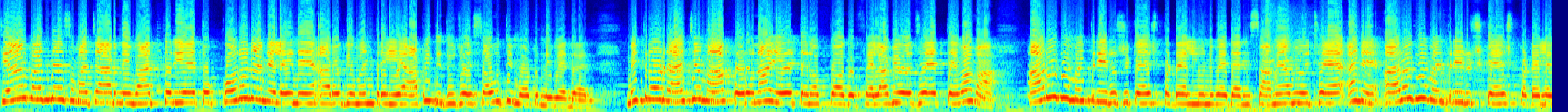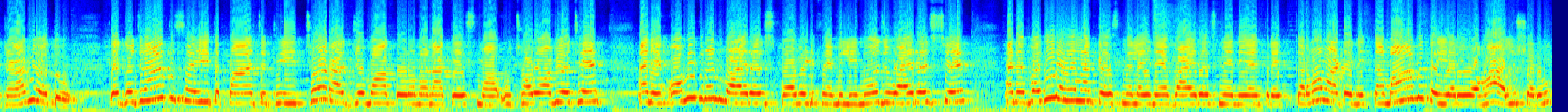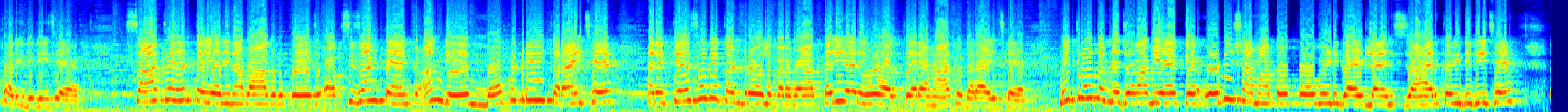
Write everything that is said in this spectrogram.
ત્યારબાદના સમાચારની વાત કરીએ તો કોરોનાને લઈને આરોગ્ય મંત્રીએ આપી દીધું છે સૌથી મોટું નિવેદન. મિત્રો, રાજ્યમાં કોરોનાએ તેનો પગ ફેલાવ્યો છે તેવામાં આરોગ્ય મંત્રી ઋષિકેશ પટેલનું નિવેદન સામે આવ્યું છે અને આરોગ્ય મંત્રી ઋષિકેશ પટેલે જણાવ્યું હતું કે ગુજરાત સહિત પાંચથી છ રાજ્યોમાં કોરોનાના કેસમાં ઉછાળો આવ્યો છે અને ઓમિક્રોન વાયરસ કોવિડ ફેમિલીનો જ વાયરસ છે. અને વધી રહેલા કેસને લઈને વાયરસને નિયંત્રિત કરવા માટેની તમામ તૈયારીઓ હાલ શરૂ કરી દીધી છે. સાથે તૈયારીના ભાગરૂપે જ ઓક્સિજન ટેન્ક અંગે મોક ડ્રીલ કરાઈ છે અને કેસોને કંટ્રોલ કરવા તૈયારીઓ અત્યારે હાથ ધરાઈ છે. મિત્રો, તમને જણાવીએ કે ઓડિશામાં તો કોવિડ ગાઈડલાઇન્સ જાહેર કરી દીધી છે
